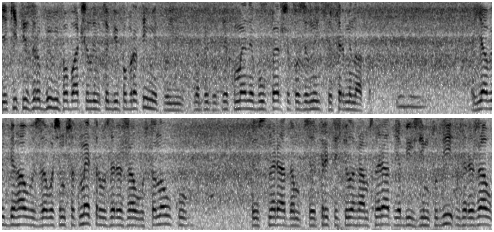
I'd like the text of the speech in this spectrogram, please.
які ти зробив і побачили в тобі побратими твої. Наприклад, як у мене був перший позивний, це термінатор. Я вибігав за 800 метрів, заряджав установку снарядом, це 30 кг снаряд, я біг зім туди, заряджав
